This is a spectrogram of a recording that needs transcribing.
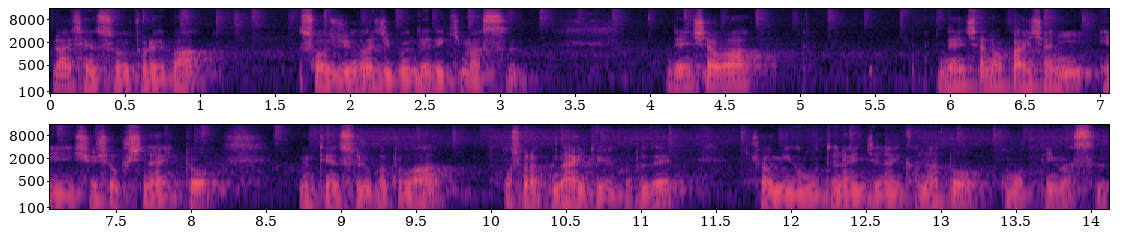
ライセンスを取れば操縦が自分でできます。電車は電車の会社に就職しないと運転することはおそらくないということで興味が持てないんじゃないかなと思っています。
